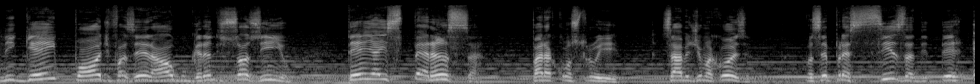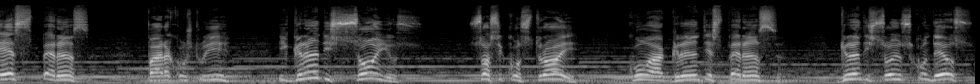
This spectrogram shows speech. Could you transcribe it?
Ninguém pode fazer algo grande sozinho. Tenha esperança para construir. Sabe de uma coisa? Você precisa de ter esperança para construir. E grandes sonhos só se constrói com a grande esperança. Grandes sonhos com Deus.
